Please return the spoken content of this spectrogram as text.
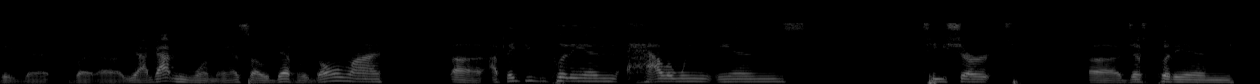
dig that. But, uh, yeah, I got me one, man. So definitely go online. Uh, I think you can put in Halloween ends t-shirt, uh, just put in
